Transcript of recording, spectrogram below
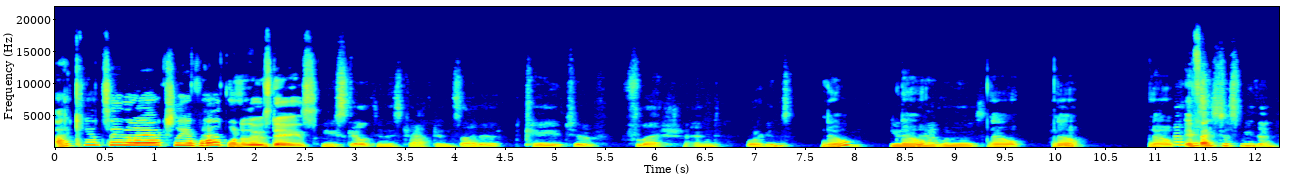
I can't say that I actually have had one of those days. Your skeleton is trapped inside a cage of flesh and organs. No, You No. never have one of those? no, no, no. I If I it's just me then.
